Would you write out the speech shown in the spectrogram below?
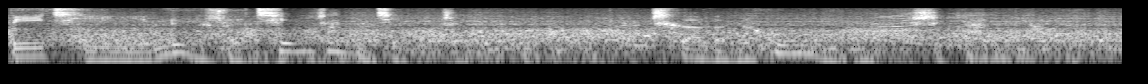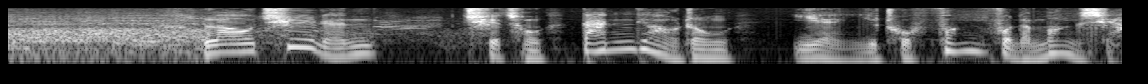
比起绿水青山的景致，车轮的轰鸣是单调的，老区人却从单调中演绎出丰富的梦想。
